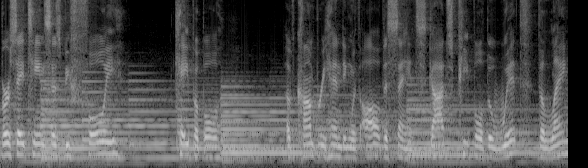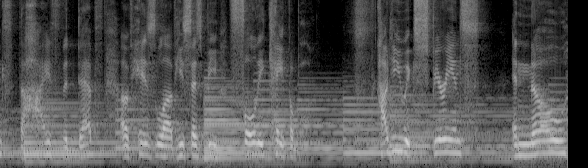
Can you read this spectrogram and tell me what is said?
Verse 18 says, Be fully capable of comprehending with all the saints, God's people, the width, the length, the height, the depth of His love. He says, Be fully capable. How do you experience and know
